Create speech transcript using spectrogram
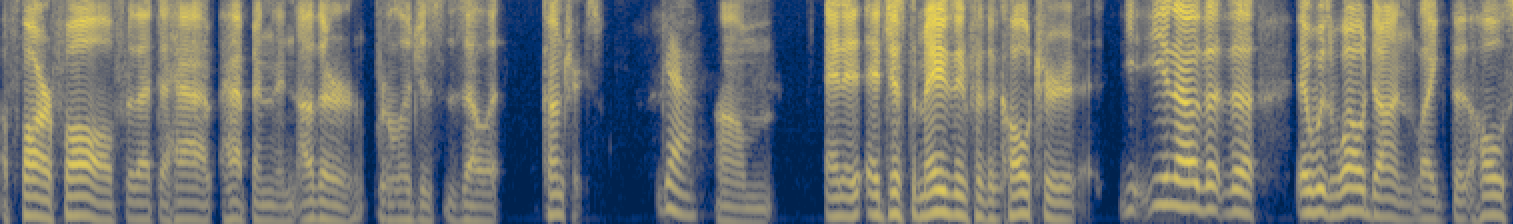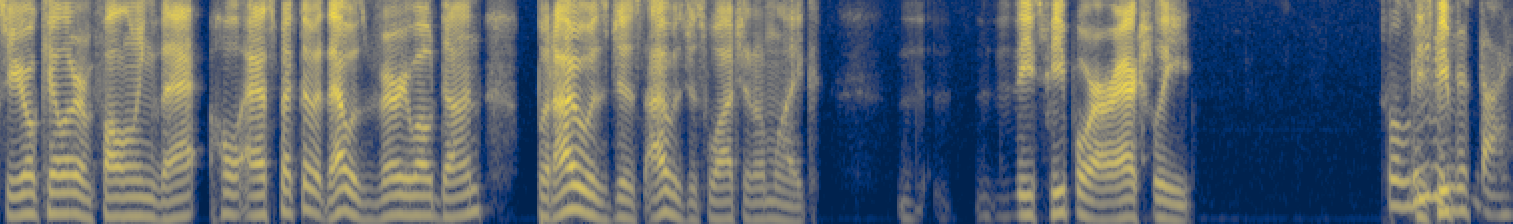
a far fall for that to have happen in other religious zealot countries. Yeah. um and it, it's just amazing for the culture y- you know the the it was well done like the whole serial killer and following that whole aspect of it that was very well done but i was just i was just watching i'm like these people are actually Believing peop- this guy.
